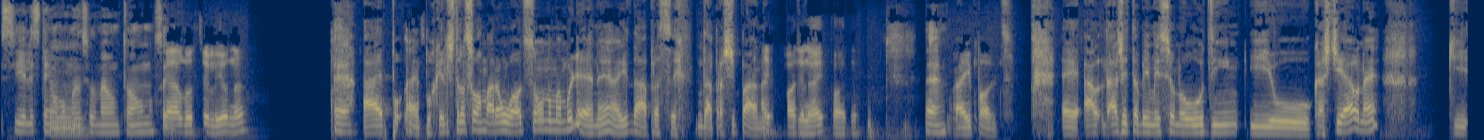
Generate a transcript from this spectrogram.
se eles têm um Hum. romance ou não, então não sei. É a Lucy Liu, né? É, Ah, é, po- é, porque eles transformaram o Watson numa mulher, né? Aí dá pra ser, dá pra chipar, né? Aí pode, né? Aí pode. é. Aí pode. É, a, a gente também mencionou o Dean e o Castiel, né? Que,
